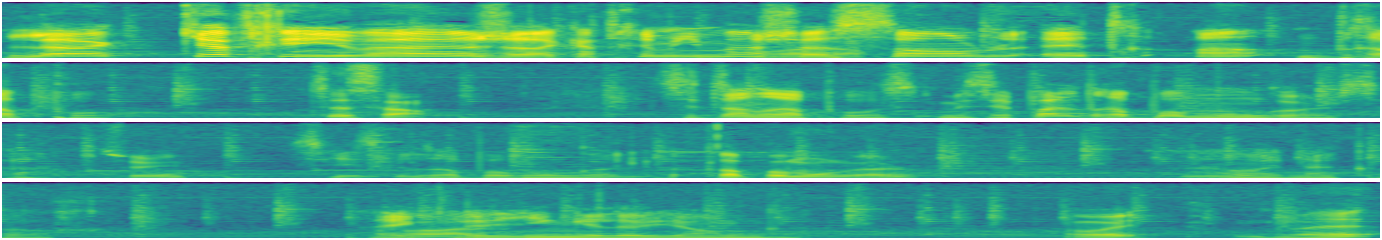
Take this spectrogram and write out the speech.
La quatrième image, la quatrième image, Voilà. ça semble être un drapeau. C'est ça, C'est un drapeau, mais c'est pas le drapeau mongol, ça. si. Si, c'est le drapeau mongol. Drapeau mongol. Ah ouais, d'accord. Avec le yin et le yang. Oui, mais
